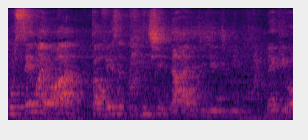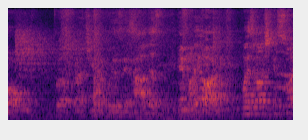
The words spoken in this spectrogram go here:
Por ser maior, talvez a quantidade de gente que, né, que rouba, pra- pratica coisas erradas, é maior. Mas eu acho que é só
